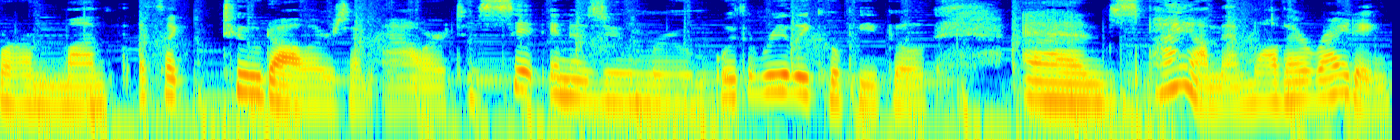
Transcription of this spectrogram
for a month. It's like $2 an hour to sit in a Zoom room with really cool people and spy on them while they're writing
